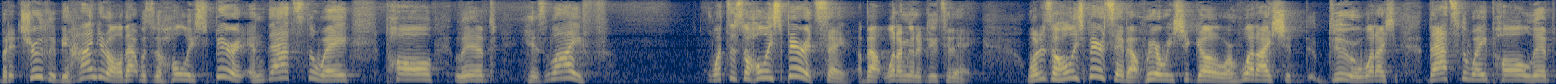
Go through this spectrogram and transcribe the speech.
but it truly, behind it all, that was the Holy Spirit. And that's the way Paul lived his life. What does the Holy Spirit say about what I'm going to do today? What does the Holy Spirit say about where we should go or what I should do or what I should? That's the way Paul lived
